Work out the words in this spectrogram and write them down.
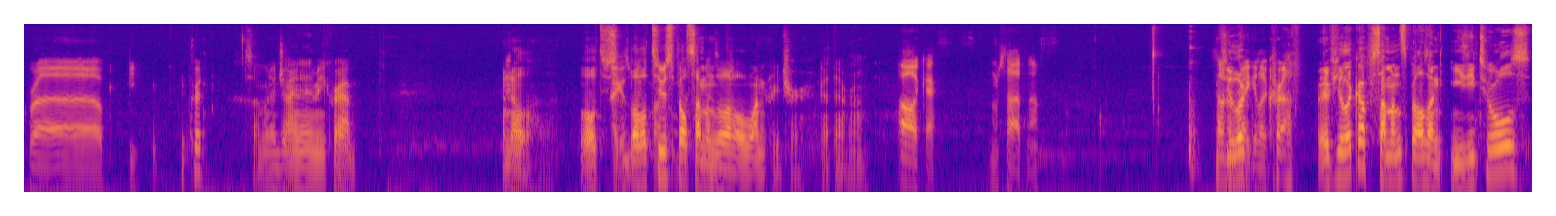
Crab. You could summon a giant enemy crab. No, level two, I guess level two spell summons a level one creature. Got that wrong. Oh, okay. I'm sad now. If you a look, regular crab. if you look up summon spells on Easy Tools,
